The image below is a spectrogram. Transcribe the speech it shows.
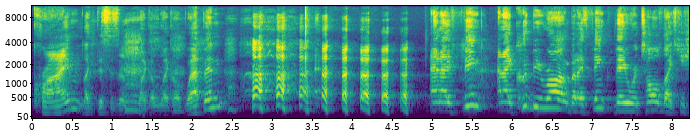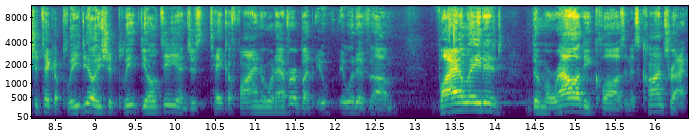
crime, like this is a like a like a weapon. I think, and I could be wrong, but I think they were told like he should take a plea deal. He should plead guilty and just take a fine or whatever. But it, it would have um, violated the morality clause in his contract.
